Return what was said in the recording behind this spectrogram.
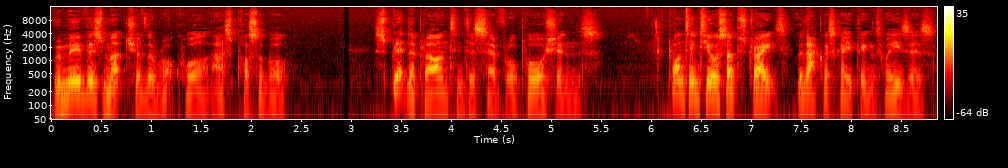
Remove as much of the rock wool as possible. Split the plant into several portions. Plant into your substrate with aquascaping tweezers.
